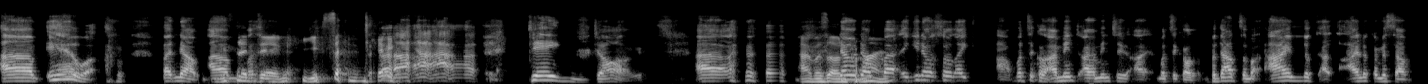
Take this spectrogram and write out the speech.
Um, ew. But no. Um, you said ding. You said ding. ding dong. Uh, Amazon no, no, but you know, so like, uh, what's it called? I'm into, I'm into, uh, what's it called? But that's about. I look, I look at myself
